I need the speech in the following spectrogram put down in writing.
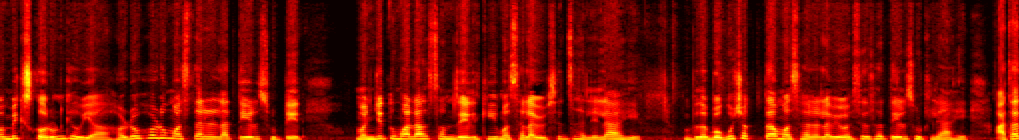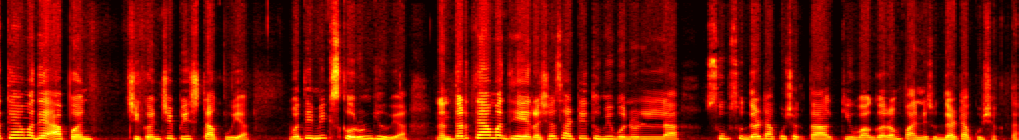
व मिक्स करून घेऊया. हळूहळू मसाल्याला तेल सुटेल. म्हणजे तुम्हाला समजेल की मसाला व्यवस्थित झालेला आहे. बघू शकता मसाल्याला व्यवस्थित असं तेल सुटले आहे. आता त्यामध्ये आपण चिकनचे पीस टाकूया. व ते मिक्स करून घेऊया. नंतर त्यामध्ये रशासाठी तुम्ही बनवलेला सूपसुद्धा टाकू शकता किंवा गरम पाणीसुद्धा टाकू शकता.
